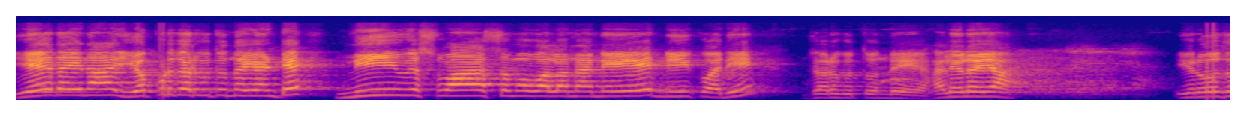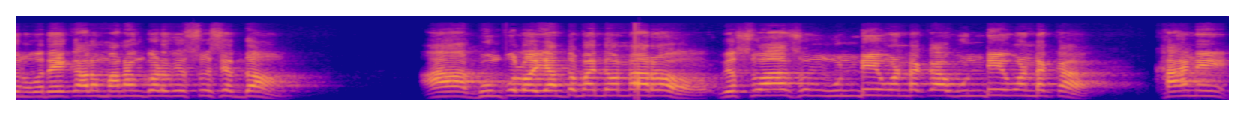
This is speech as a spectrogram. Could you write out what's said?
ఏదైనా ఎప్పుడు జరుగుతుంది అంటే నీ విశ్వాసము వలననే నీకు అది జరుగుతుంది. హలేలోయ ఈ రోజున ఉదయకాలం మనం కూడా విశ్వసిద్దాం. ఆ గుంపులో ఎంతమంది ఉన్నారో? విశ్వాసం ఉండి ఉండక ఉండి ఉండక. కానీ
